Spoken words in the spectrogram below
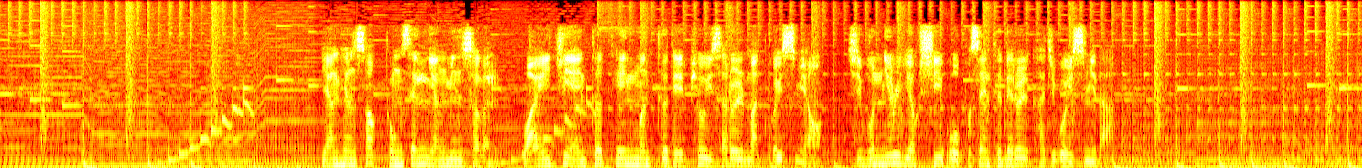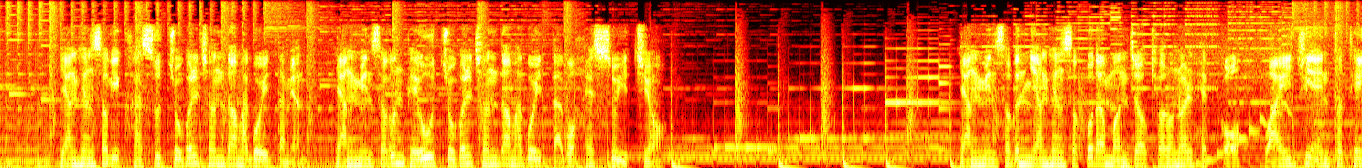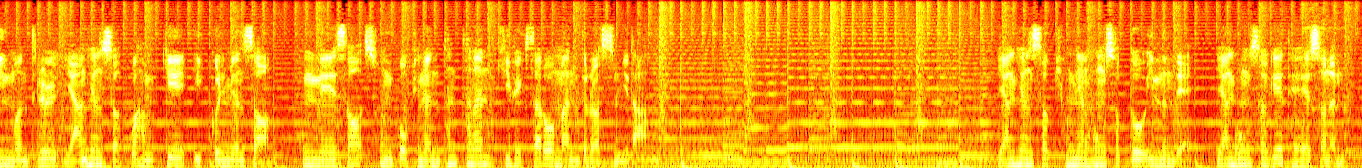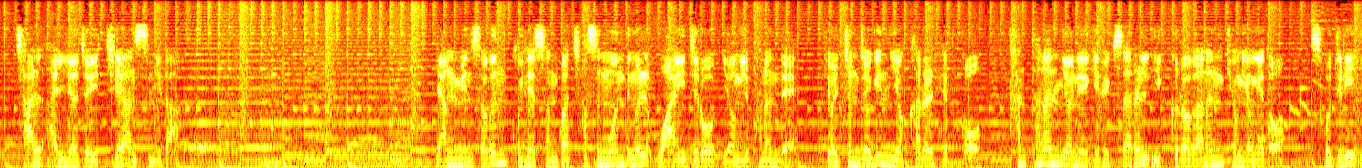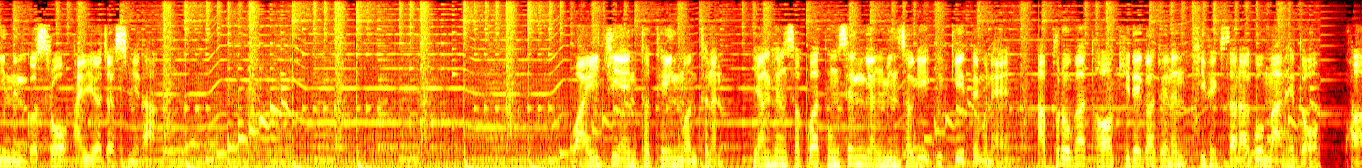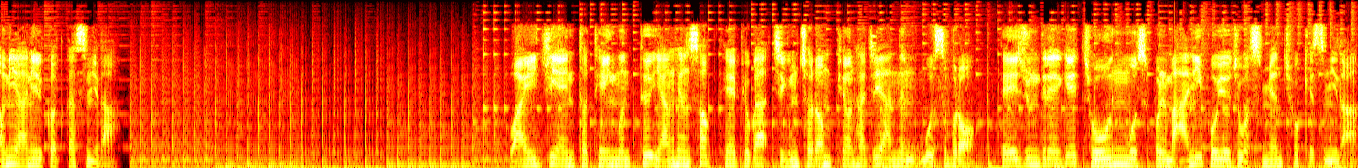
양현석 동생 양민석은 YG 엔터테인먼트 대표이사를 맡고 있으며 지분율 역시 5%대를 가지고 있습니다. 양현석이 가수 쪽을 전담하고 있다면 양민석은 배우 쪽을 전담하고 있다고 할 수 있지요. 양민석은 양현석보다 먼저 결혼을 했고 YG 엔터테인먼트를 양현석과 함께 이끌면서 국내에서 손꼽히는 탄탄한 기획사로 만들었습니다. 양현석 형 양홍석도 있는데 양홍석에 대해서는 잘 알려져 있지 않습니다. 양민석은 구혜선과 차승원 등을 YG로 영입하는데 결정적인 역할을 했고 탄탄한 연예기획사를 이끌어가는 경영에도 소질이 있는 것으로 알려졌습니다. YG 엔터테인먼트는 양현석과 동생 양민석이 있기 때문에 앞으로가 더 기대가 되는 기획사라고 말해도 과언이 아닐 것 같습니다. YG 엔터테인먼트 양현석 대표가 지금처럼 변하지 않는 모습으로 대중들에게 좋은 모습을 많이 보여주었으면 좋겠습니다.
